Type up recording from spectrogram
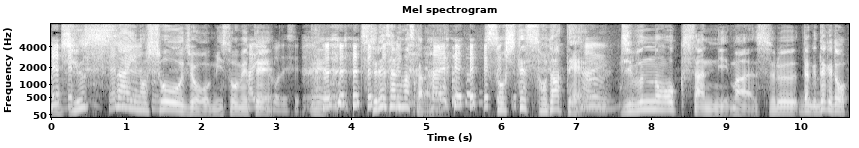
10歳の少女を見初めはいてえー連れ去りますからね。そして育て、自分の奥さんに、まあ、する。だけだけど、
